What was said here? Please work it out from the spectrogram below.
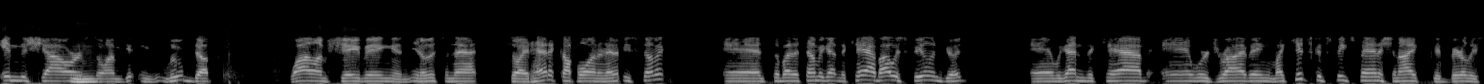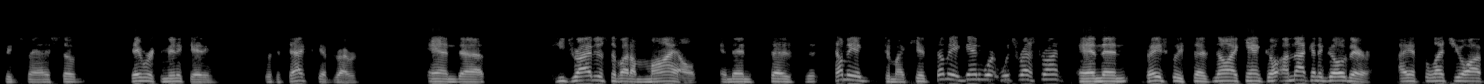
in the shower. Mhm. So I'm getting lubed up while I'm shaving and, you know, this and that. So I'd had a couple on an empty stomach. And so by the time we got in the cab, I was feeling good. And we got in the cab and we're driving. My kids could speak Spanish and I could barely speak Spanish. So they were communicating with a taxi cab driver. And uh, he drives us about a mile and then says, Tell me to my kids, tell me again where, which restaurant? And then basically says, No, I can't go. I'm not going to go there. I have to let you off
